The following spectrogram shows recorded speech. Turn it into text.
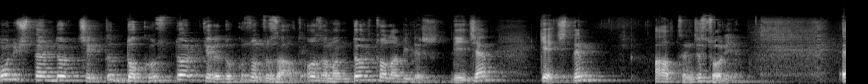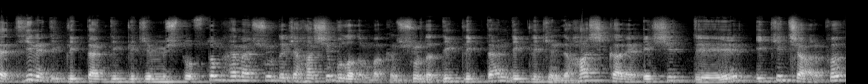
13'ten 4 çıktı 9. 4 kere 9 36. O zaman 4 olabilir diyeceğim. Geçtim 6. soruya. Evet yine diklikten diklik inmiş dostum. Hemen şuradaki h'ı bulalım bakın. Şurada diklikten diklik indi. h kare eşittir 2 çarpı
